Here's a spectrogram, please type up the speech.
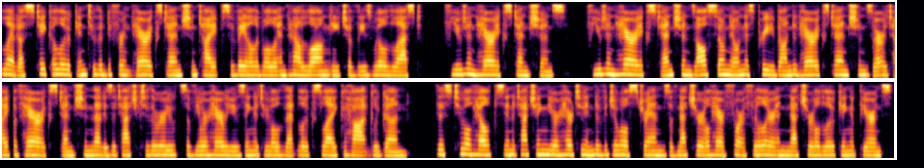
Let us take a look into the different hair extension types available and how long each of these will last. Fusion hair extensions. Fusion hair extensions, also known as pre bonded hair extensions, are a type of hair extension that is attached to the roots of your hair using a tool that looks like a hot glue gun. This tool helps in attaching your hair to individual strands of natural hair for a fuller and natural looking appearance.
